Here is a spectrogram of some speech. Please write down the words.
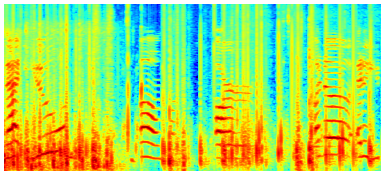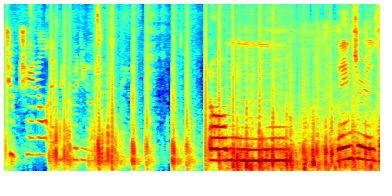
that you um are on a at a YouTube channel and do videos with me? Um, the answer is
